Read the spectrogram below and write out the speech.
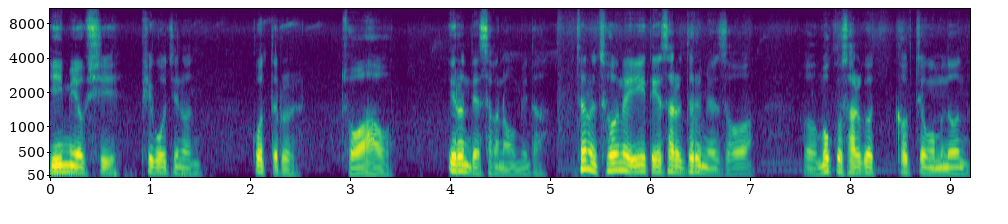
의미 없이 피고 지는 꽃들을 좋아하오. 이런 대사가 나옵니다. 저는 처음에 이 대사를 들으면서 어, 먹고 살 것 걱정 없는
